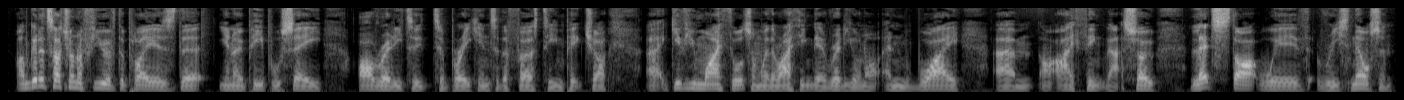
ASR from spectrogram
I'm going to touch on a few of the players that you know people say are ready to to break into the first team picture. Uh, give you my thoughts on whether I think they're ready or not and why um, I think that. So let's start with Reiss Nelson.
